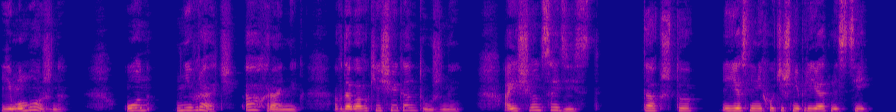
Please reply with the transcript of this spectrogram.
Ему можно. Он не врач, а охранник, вдобавок еще и контуженный. А еще он садист. Так что, если не хочешь неприятностей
